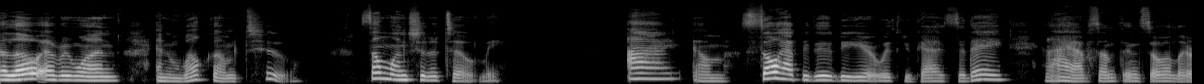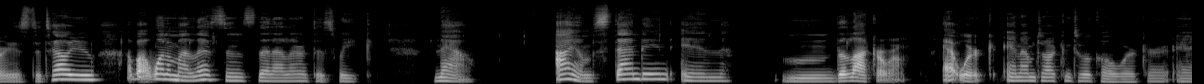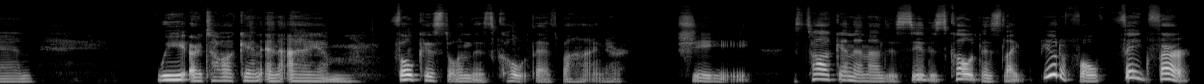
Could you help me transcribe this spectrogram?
Hello, everyone, and welcome to Someone Should Have Told Me. I am so happy to be here with you guys today, and I have something so hilarious to tell you about one of my lessons that I learned this week. Now, I am standing in mm, the locker room at work, and I'm talking to a coworker, and we are talking, and I am focused on this coat that's behind her. She is talking, and I just see this coat, and it's like beautiful fake fur.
